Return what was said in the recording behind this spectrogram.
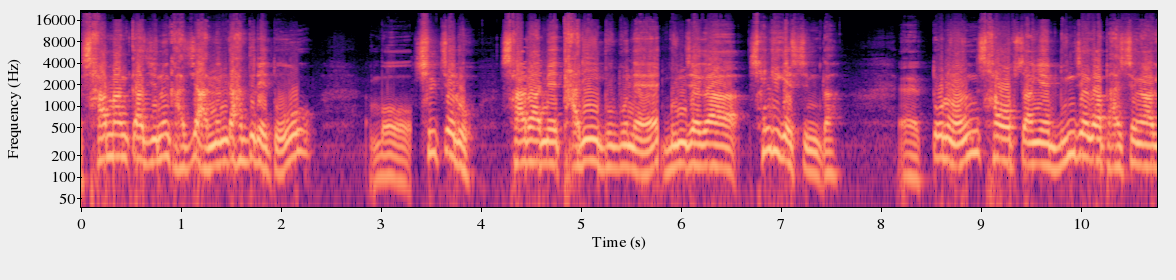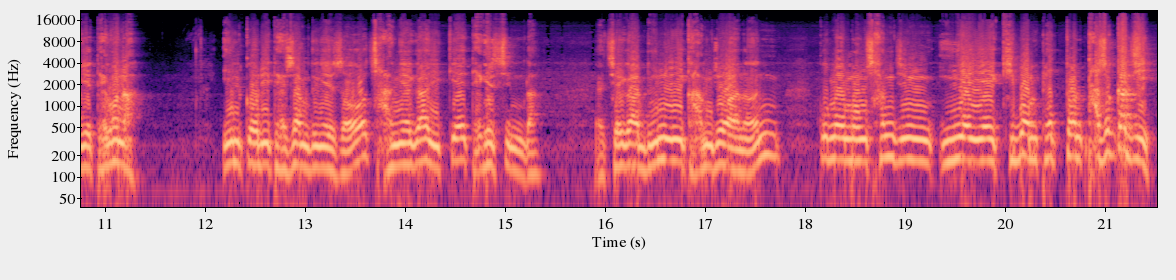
사망까지는 가지 않는다 하더라도 뭐 실제로 사람의 다리 부분에 문제가 생기겠습니다. 에, 또는 사업상에 문제가 발생하게 되거나 일거리 대상 등에서 장애가 있게 되겠습니다. 에, 제가 누누이 강조하는 꿈의 몽 상징 이해의 기본 패턴 다섯 가지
